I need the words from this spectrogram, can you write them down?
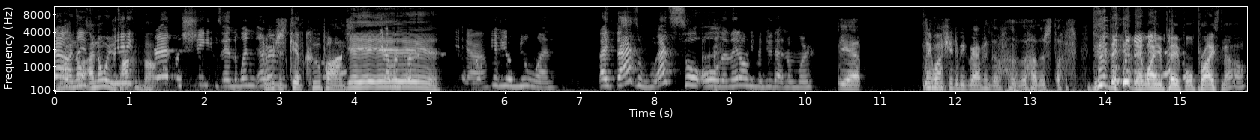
Yeah, No, I know- I know what you're talking about. Red machines, and whenever They would just give took- coupons. Yeah, yeah, yeah, Yeah, yeah, we're yeah, gonna- yeah. Yeah. give you a new one. Like that's that's so old, and they don't even do that no more. Yeah. They Ooh. want you to be grabbing the, the other stuff. Dude, they, they want you to pay full price now.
